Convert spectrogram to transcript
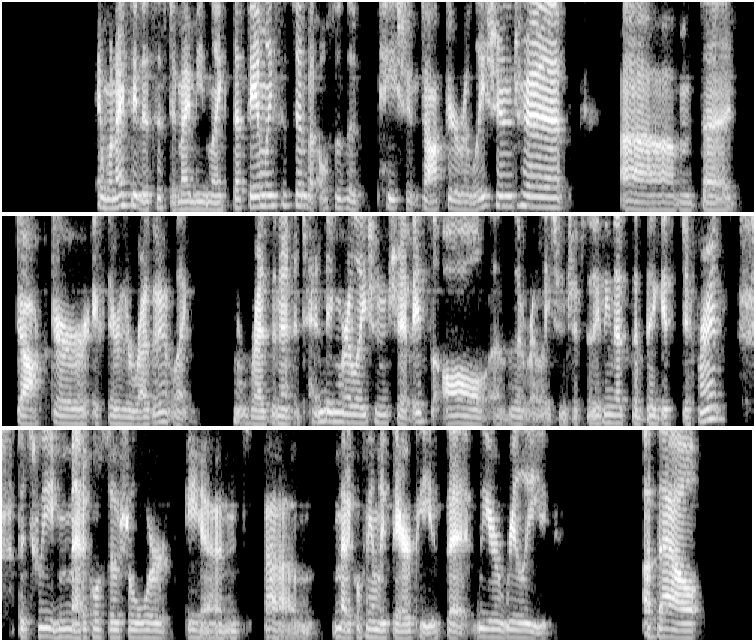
and when i say the system i mean like the family system but also the patient doctor relationship um, the doctor if there's a resident like resident attending relationship. It's all of the relationships and i think that's the biggest difference between medical social work and um, medical family therapy is that we are really about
